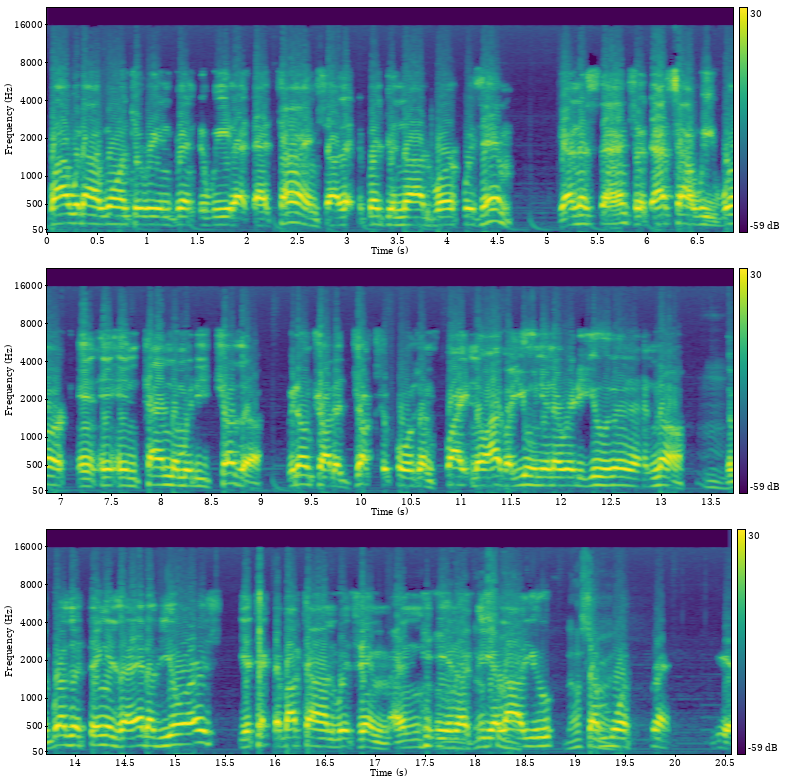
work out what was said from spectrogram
Why would I want to reinvent the wheel at that time? So I let the brother Nod work with him. You understand? So that's how we work in, in, in tandem with each other. We don't try to juxtapose and fight. No, I have a union already. Union, no. Mm. The brother thing is ahead of yours. You take the baton with him, and you know he right. allow you that's some right. more strength. Yeah.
